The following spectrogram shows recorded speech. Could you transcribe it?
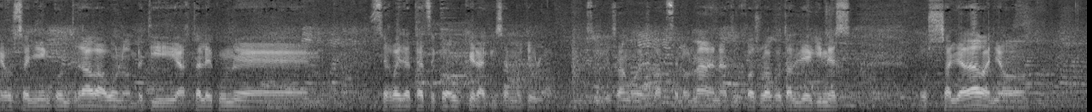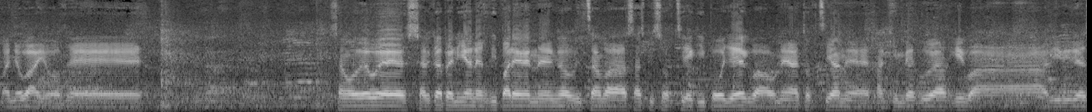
egozainen kontra, ba, bueno, beti hartalekun e, zerbait atatzeko aukerak izango jola. Zin, izango ez Barcelona, natu jasolako taldeekin ez oso zaila da, baina baina bai, hor e, izango dugu zerkapenian erdiparen gauditzen ba, zazpi sortzi ekipo horiek, ba, honea etortzian e, jakin behar du argi, ba, adibidez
